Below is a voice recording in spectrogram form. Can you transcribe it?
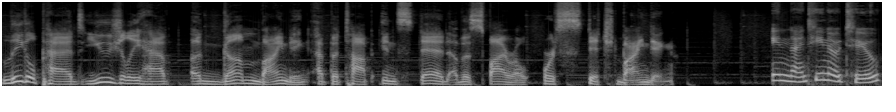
Legal pads usually have a gum binding at the top instead of a spiral or stitched binding. In 1902,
